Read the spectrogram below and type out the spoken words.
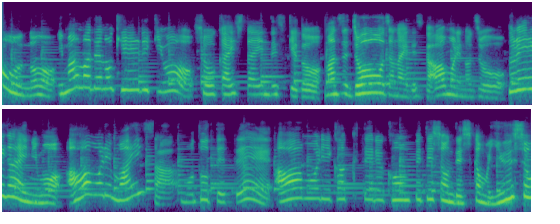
青の今までの経歴を紹介したいんですけど、まず女王じゃないですか、青森の女王。それ以外にも、泡盛マイサーも取ってて、泡盛カクテルコンペティションでしかも優勝？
